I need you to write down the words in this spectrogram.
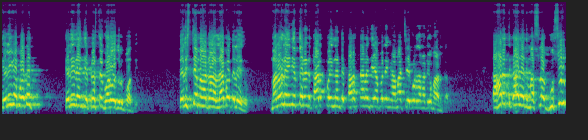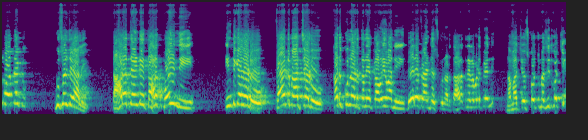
తెలియకపోతే తెలియదని చెప్పేస్తే గొడవ వదిలిపోద్ది. తెలిస్తే మాట్లాడాలి లేకపోతే లేదు. మనోళ్ళు ఏం చెప్తారంటే తారత్ పోయిందంటే తలస్నానం చేయకపోతే ఇంక నమాజ్ చేయకూడదు అన్నట్టుగా మాడతారు తహరత్ కాదు అది మసలా గుసులు పోతే గుసులు చేయాలి. తహరత్ ఏంటి? తహరత్ పోయింది ఇంటికి వెళ్ళాడు ప్యాంట్ మార్చాడు కడుక్కున్నాడు తన యొక్క అవయవాన్ని వేరే ప్యాంట్ వేసుకున్నాడు. తహరత్ నిలబడిపోయింది. నమాజ్ చేసుకోవచ్చు మసీద్కి వచ్చి.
